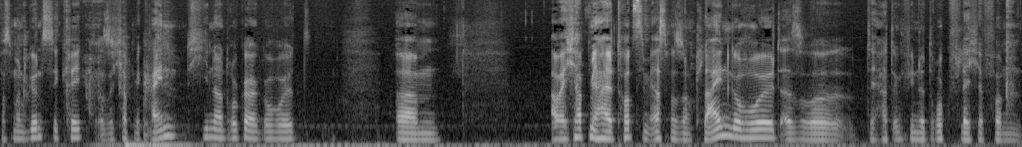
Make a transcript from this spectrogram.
was man günstig kriegt. Also ich habe mir keinen China-Drucker geholt. Ähm, aber ich habe mir halt trotzdem erstmal so einen kleinen geholt. Also der hat irgendwie eine Druckfläche von,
